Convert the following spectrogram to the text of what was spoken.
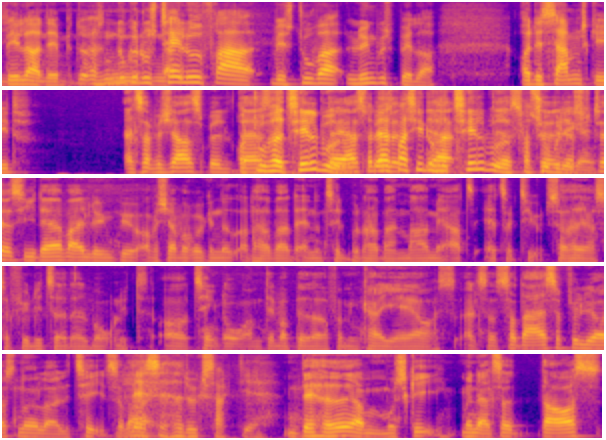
spillere det? Altså, nu kan du tale ud fra, hvis du var Lyngby-spiller, og det samme skete Altså, hvis jeg havde spillet... Og du havde tilbud, så spillet, lad os bare sige, at du ja, havde tilbud fra Superligaen. Jeg skulle til at sige, da jeg var i Lyngby, og hvis jeg var rykket ned, og der havde været et andet tilbud, der havde været meget mere attraktivt, så havde jeg selvfølgelig taget det alvorligt, og tænkt over, om det var bedre for min karriere også. Altså, så der er selvfølgelig også noget loyalitet. Så Lasse, der, havde du ikke sagt ja? Det havde jeg måske, men altså, der er også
